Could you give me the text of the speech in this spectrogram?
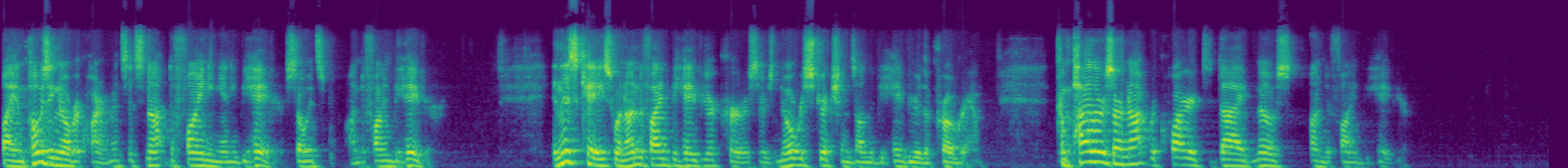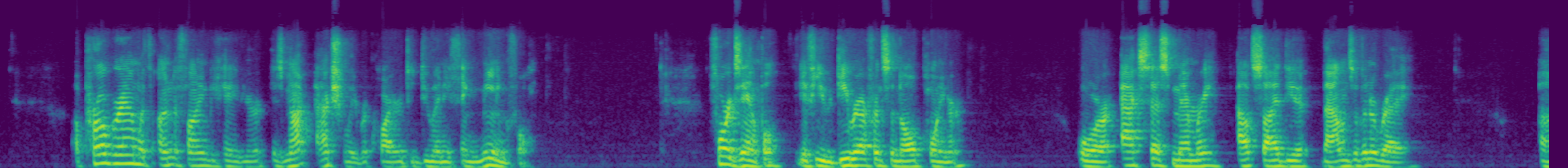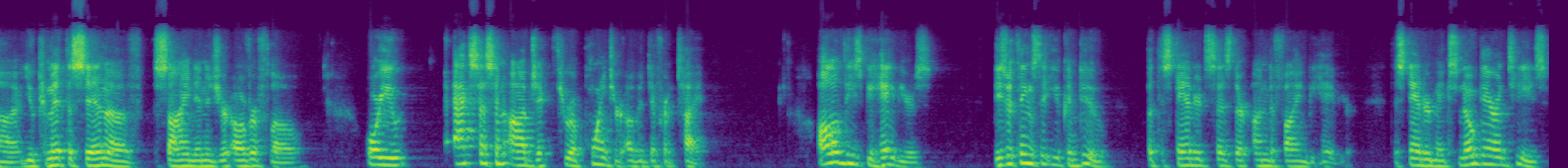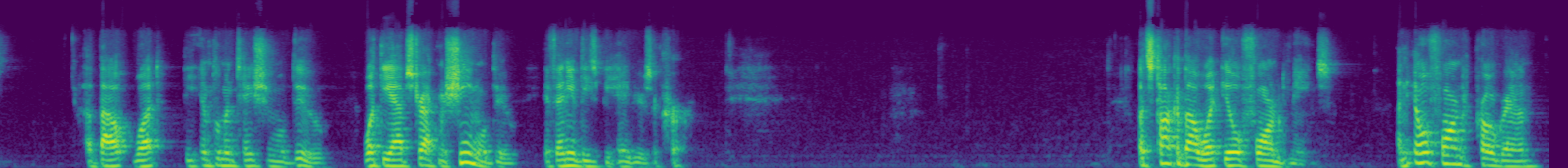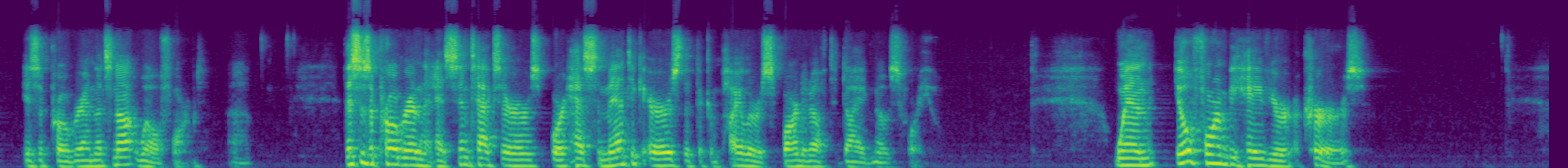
By imposing no requirements, it's not defining any behavior, so it's undefined behavior. In this case, when undefined behavior occurs, there's no restrictions on the behavior of the program. Compilers are not required to diagnose undefined behavior. A program with undefined behavior is not actually required to do anything meaningful. For example, if you dereference a null pointer or access memory outside the bounds of an array, uh, you commit the sin of signed integer overflow, or you access an object through a pointer of a different type. All of these behaviors, these are things that you can do, but the standard says they're undefined behavior. The standard makes no guarantees about what the implementation will do, what the abstract machine will do if any of these behaviors occur. Let's talk about what ill-formed means. An ill-formed program is a program that's not well-formed. Uh, this is a program that has syntax errors or it has semantic errors that the compiler is smart enough to diagnose for you. When ill-formed behavior occurs,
